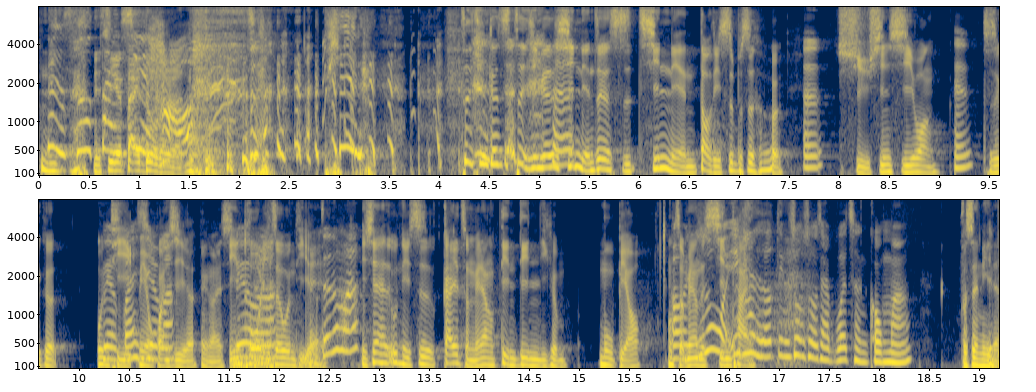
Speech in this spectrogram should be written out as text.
那个时候代谢好。这已经跟这已经跟新年这个时新年到底适不适合许新希望，嗯，这是个问题没有关系了，没关系，已经脱离这个问题了。真的吗？你现在的问题是该怎么样定定一个目标，怎么样的心态？一开始都定错错才不会成功吗？不是你的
